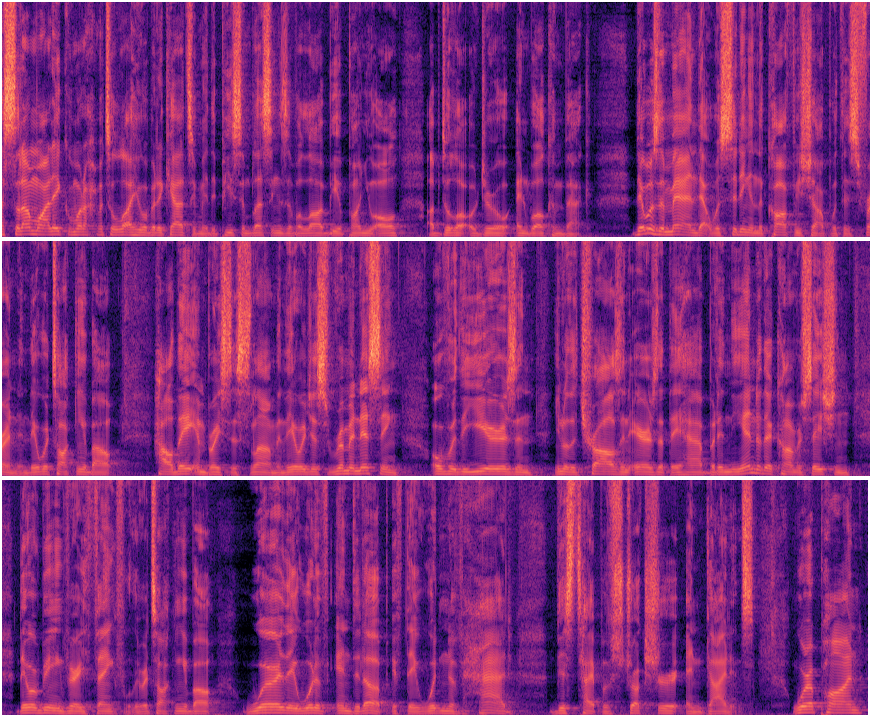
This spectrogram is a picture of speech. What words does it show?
Assalamu alaikum wa rahmatullahi wa barakatuh. May the peace and blessings of Allah be upon you all. Abdullah Oduro, and welcome back. There was a man that was sitting in the coffee shop with his friend, and they were talking about how they embraced Islam, and they were just reminiscing over the years and you know the trials and errors that they had. But in the end of their conversation, they were being very thankful. They were talking about where they would have ended up if they wouldn't have had this type of structure and guidance. Whereupon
